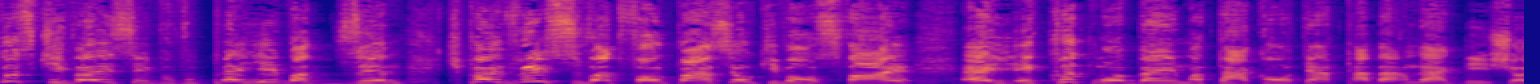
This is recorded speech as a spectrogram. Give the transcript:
Tout ce qu'ils veulent, c'est vous, vous payer votre dîme, qui peuvent vivre sur votre fonds de pension qui vont se faire. Hey, écoute-moi bien, moi, t'en compter en tabarnak des shots.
